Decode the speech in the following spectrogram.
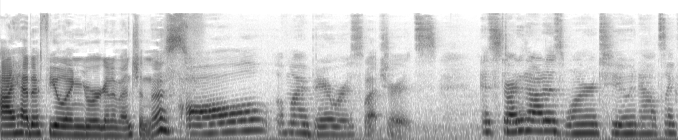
I had a feeling you were going to mention this. All of my bearwear sweatshirts. It started out as one or two, and now it's like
